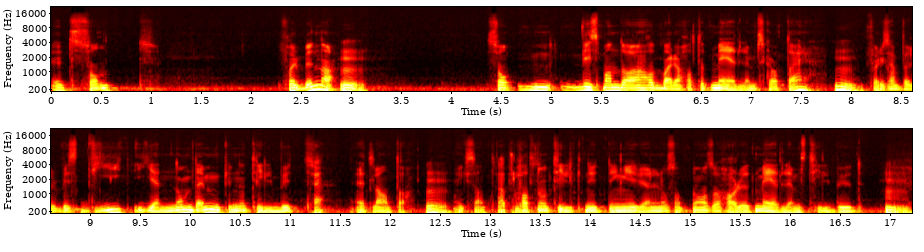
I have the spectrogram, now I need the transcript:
et sånt forbund, da. Så, hvis man da hadde bare hatt et medlemskap der, Mm. eksempel, hvis de gjennom dem kunne tilbudt Ja. et eller annet, da. Mm. Ikke sant? Absolutt. Hatt noen tilknytninger eller noe sånt, og så har du et medlemstilbud Mm.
